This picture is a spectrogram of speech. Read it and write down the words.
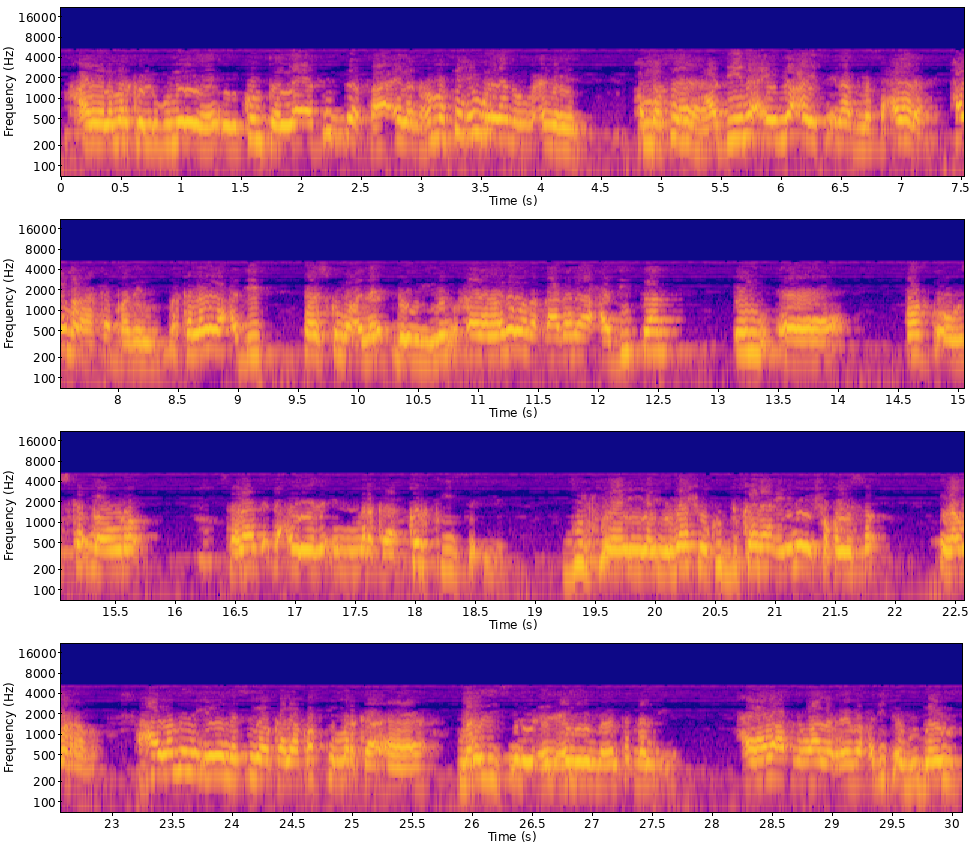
Maxaa yeele marka lagu leeyahay in kunta laabudda faacilan ha masixin weyaan un macnaheed ha masixin hadiiba ay dhacaysa inaad masaxdana hal mar ha ka badin. Marka labada xadiis waa isku macno dhow yihiin. Waxaana laga wada qaadanaya axaadiistan in qofka uu iska dhowro salaada dhexdeeda in marka korkiisa iyo jirka iyo meeshuu ku dukanay inay shuqliso lama rabo. Waxaa lamida iyadana sidoo kale qofkii marka maradiis inuu celceliyo maanta dhan iyo waxyaabahaasna waa la reeba xadiis abu daawud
